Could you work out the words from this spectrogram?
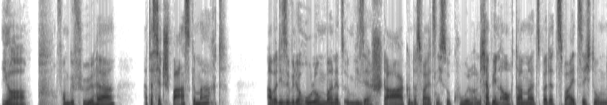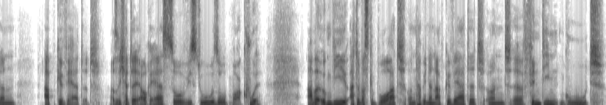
ja, vom Gefühl her hat das jetzt Spaß gemacht, aber diese Wiederholungen waren jetzt irgendwie sehr stark und das war jetzt nicht so cool und ich habe ihn auch damals bei der Zweitsichtung dann abgewertet. Also ich hatte auch erst so, wie du, so, boah, cool. Aber irgendwie hatte was gebohrt und habe ihn dann abgewertet und äh, finde ihn gut.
